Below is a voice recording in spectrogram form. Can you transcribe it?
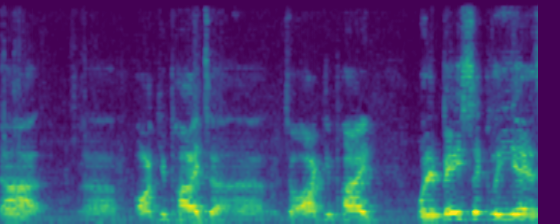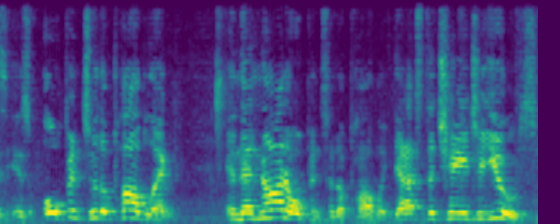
uh, uh, occupied to, uh, to occupied. What it basically is, is open to the public and then not open to the public. That's the change of use.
